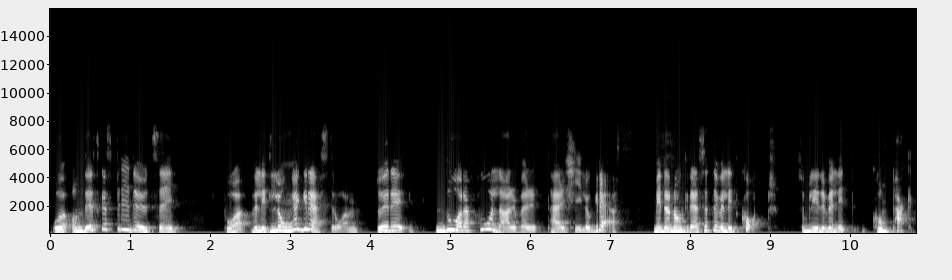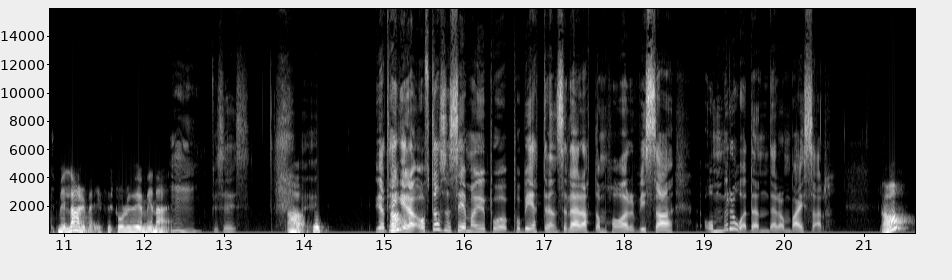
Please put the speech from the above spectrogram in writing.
Och om det ska sprida ut sig på väldigt långa grässtrån, då är det några få larver per kilo gräs. Medan om gräset är väldigt kort så blir det väldigt kompakt med larver. Förstår du hur jag menar? Mm, precis. Ja, Jag tänker, ja. ofta så ser man ju på, på beten så där att de har vissa områden där de bajsar. Ja,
